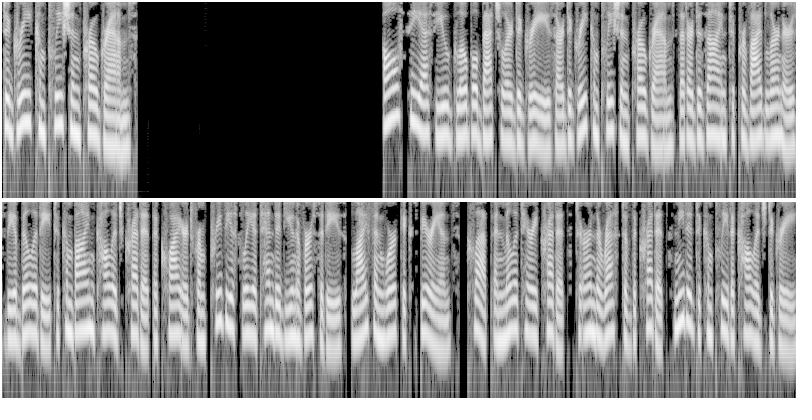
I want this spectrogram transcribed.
Degree completion programs All CSU Global Bachelor degrees are degree completion programs that are designed to provide learners the ability to combine college credit acquired from previously attended universities, life and work experience, CLEP and military credits to earn the rest of the credits needed to complete a college degree.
